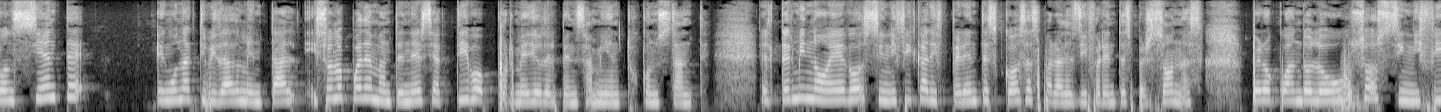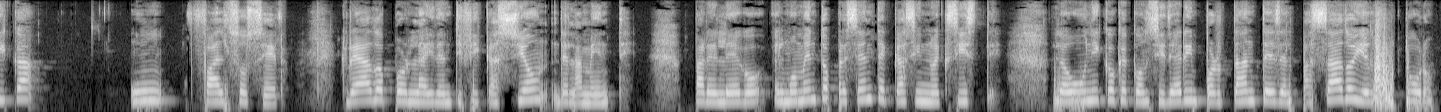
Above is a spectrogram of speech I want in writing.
consciente en una actividad mental y solo puede mantenerse activo por medio del pensamiento constante. El término ego significa diferentes cosas para las diferentes personas, pero cuando lo uso significa un falso ser, creado por la identificación de la mente. Para el ego, el momento presente casi no existe. Lo único que considera importante es el pasado y el futuro.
